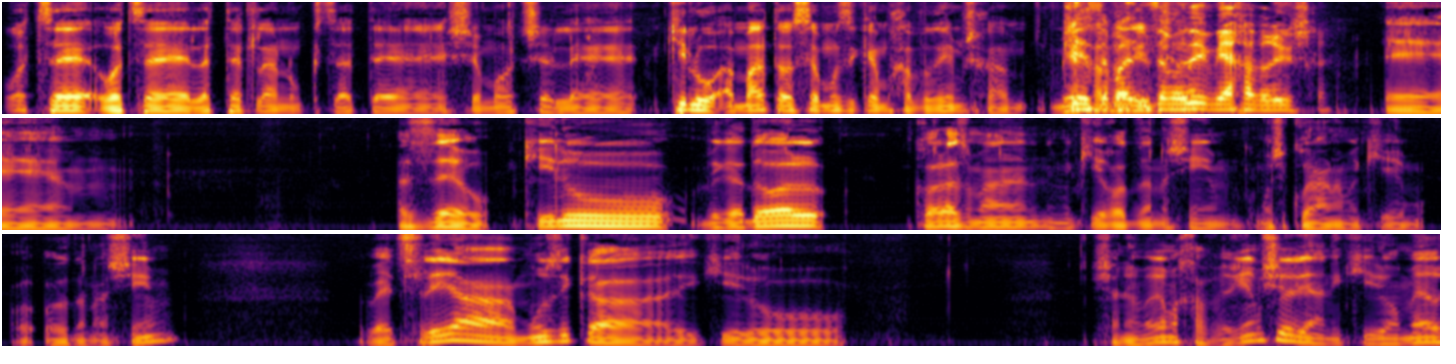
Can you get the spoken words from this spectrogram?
רוצה, רוצה לתת לנו קצת אה, שמות של... אה, כאילו, אמרת עושה מוזיקה עם חברים שלך. מי כן, זה החברים זה שלך? מדהים, מי החברים שלך? אמ, אז זהו, כאילו, בגדול, כל הזמן אני מכיר עוד אנשים, כמו שכולנו מכירים עוד אנשים, ואצלי המוזיקה היא כאילו... כשאני אומר עם החברים שלי, אני כאילו אומר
